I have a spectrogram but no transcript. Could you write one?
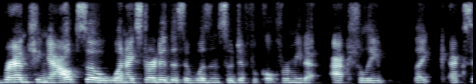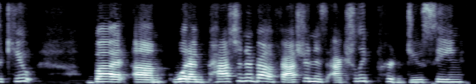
branching out. So when I started this, it wasn't so difficult for me to actually like execute. But um, what I'm passionate about in fashion is actually producing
